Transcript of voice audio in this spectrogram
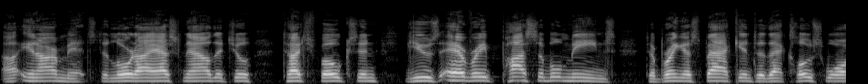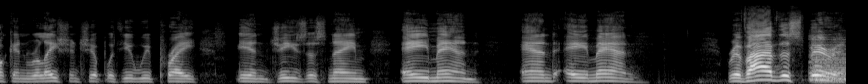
uh, in our midst. And Lord, I ask now that you'll touch folks and use every possible means to bring us back into that close walk and relationship with you. We pray in Jesus' name. Amen and amen. Revive the Spirit.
